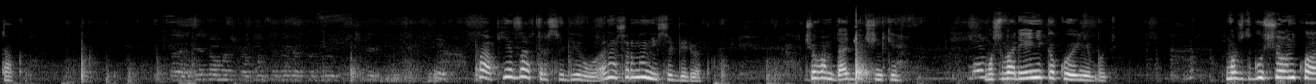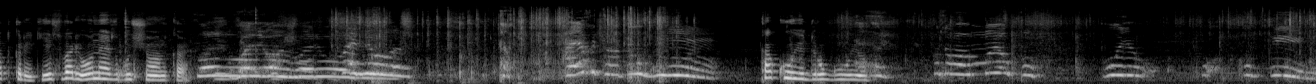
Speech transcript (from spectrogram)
Так. Пап, я завтра соберу. Она все равно не соберет. Что вам дать, доченьки? Может, варенье какое-нибудь? Может, сгущенку открыть? Есть вареная сгущенка. Варен, варен. А я хочу другую. Какую другую? Потому мы ку- будем ку- купили.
